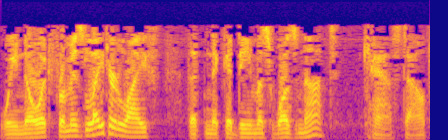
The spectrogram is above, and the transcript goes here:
we know it from his later life that Nicodemus was not cast out.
